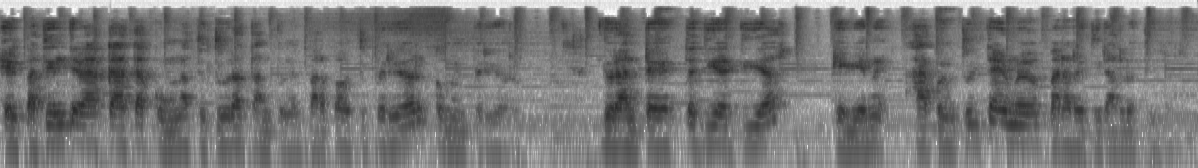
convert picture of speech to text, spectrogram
el paciente va a casa con una tutura tanto en el párpado superior como inferior. Durante estos 10 días que viene a consulta de nuevo para retirar los tumores.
